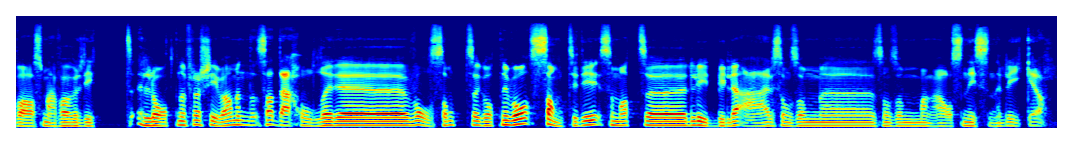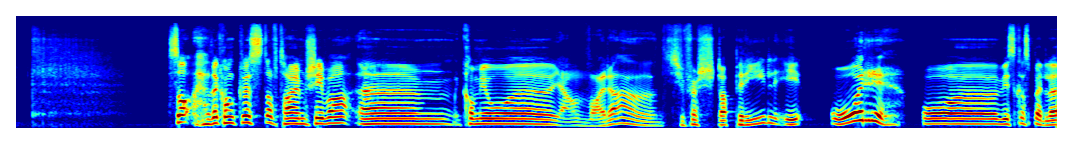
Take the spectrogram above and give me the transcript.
hva som er favorittlåtene fra skiva, men det holder uh, voldsomt godt nivå, samtidig som at uh, lydbildet er sånn som, uh, sånn som mange av oss nissene liker. da. Så The Conquest of Time-skiva kom jo ja, var det 21. april i år. Og vi skal spille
